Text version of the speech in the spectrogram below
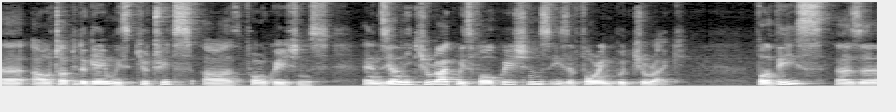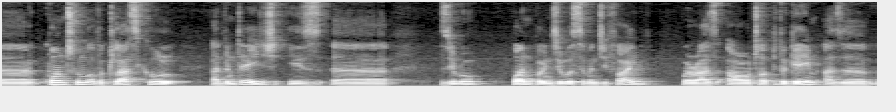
uh, our torpedo game with qutrits are four equations. And the only QRAC with four equations is a four input QRAC. For this, as a quantum of a classical advantage is uh, 0 1.075, whereas our torpedo game has a,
